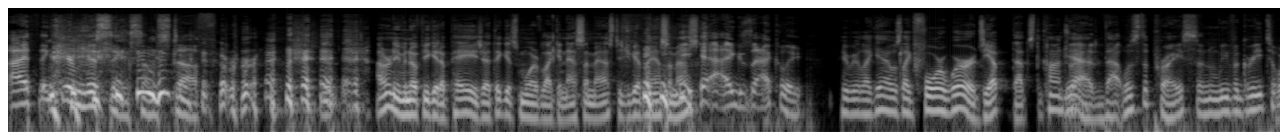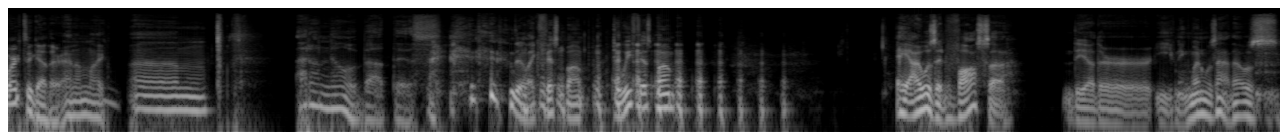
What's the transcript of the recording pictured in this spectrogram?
i think you're missing some stuff i don't even know if you get a page i think it's more of like an sms did you get my sms yeah exactly he were like, yeah, it was like four words. Yep, that's the contract. Yeah, that was the price, and we've agreed to work together. And I'm like, um, I don't know about this. They're like fist bump. Do we fist bump? hey, I was at Vasa the other evening. When was that? That was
